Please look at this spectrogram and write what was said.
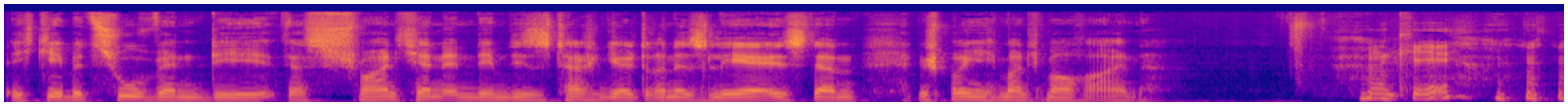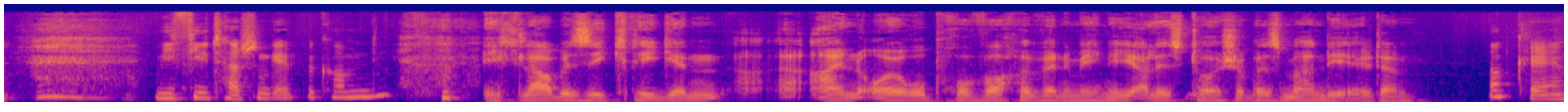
ich gebe zu, wenn die, das Schweinchen, in dem dieses Taschengeld drin ist, leer ist, dann springe ich manchmal auch ein. Okay. Wie viel Taschengeld bekommen die? Ich glaube, sie kriegen einen Euro pro Woche, wenn ich mich nicht alles täusche, aber das machen die Eltern. Okay.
